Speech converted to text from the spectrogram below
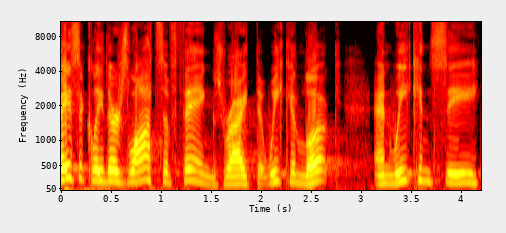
Basically, there's lots of things, right, that we can look and we can see,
